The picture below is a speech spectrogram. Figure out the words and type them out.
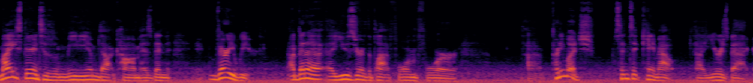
my experiences with medium.com has been very weird. I've been a, a user of the platform for uh, pretty much since it came out uh, years back.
